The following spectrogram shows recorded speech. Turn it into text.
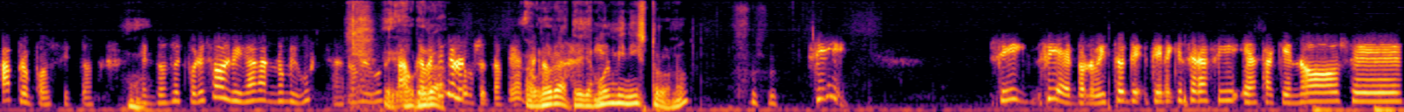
a propósito. Mm. Entonces, por eso olvidada no me gusta, no me gusta, Eh, aunque a veces yo lo uso también. pero- Aurora, te llamó el ministro, ¿no? Sí, sí, sí, eh, por lo visto ti- tiene que ser así y hasta que no se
